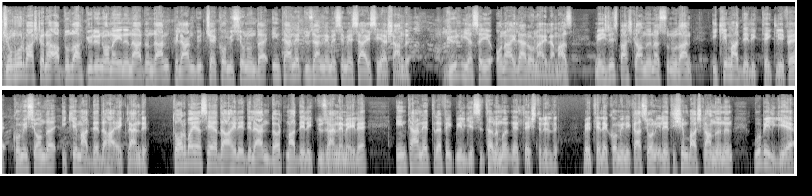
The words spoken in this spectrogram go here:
Cumhurbaşkanı Abdullah Gül'ün onayının ardından Plan Bütçe Komisyonu'nda internet düzenlemesi mesaisi yaşandı. Gül yasayı onaylar onaylamaz meclis başkanlığına sunulan iki maddelik teklife komisyonda iki madde daha eklendi. Torba yasaya dahil edilen dört maddelik düzenleme ile internet trafik bilgisi tanımı netleştirildi ve Telekomünikasyon İletişim Başkanlığı'nın bu bilgiye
